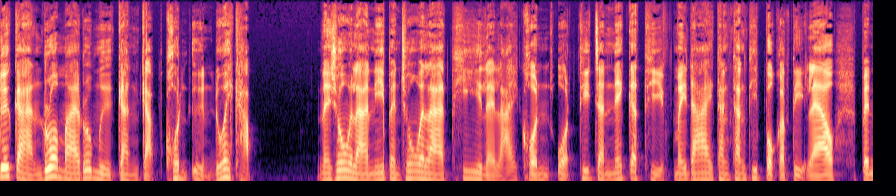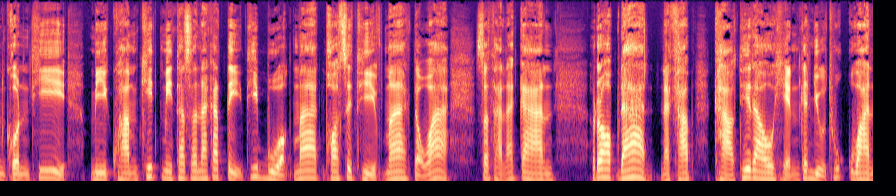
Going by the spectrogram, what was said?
ด้วยการร่วมไม้ร่วมมือกันกับคนอื่นด้วยครับ ในช่วงเวลานี้เป็นช่วงเวลาที่หลาย ๆ คนอดที่จะเนกาทีฟไม่ได้ทั้งๆทที่ปกติแล้ว เป็นคนที่มีความคิดมีทัศนคติที่บวกมาก positive มาก แต่ว่าสถานการณ์รอบด้านนะครับ ข่าวที่เราเห็นกันอยู่ทุกวัน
